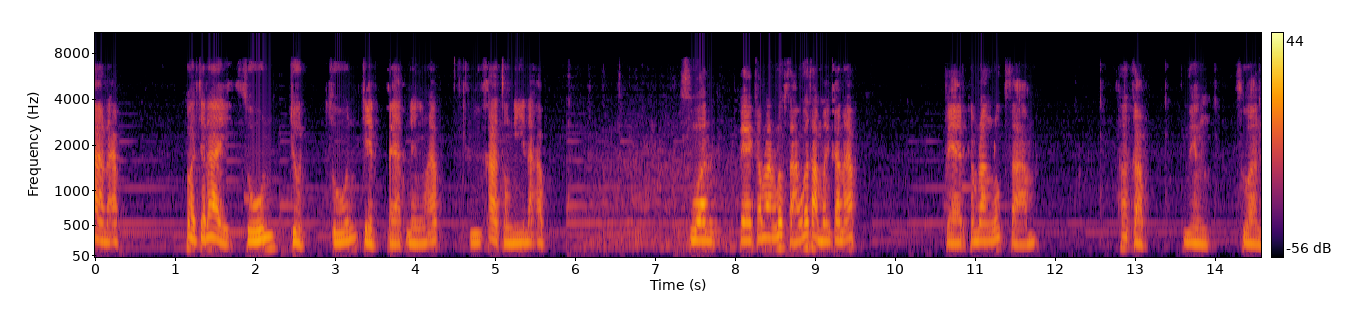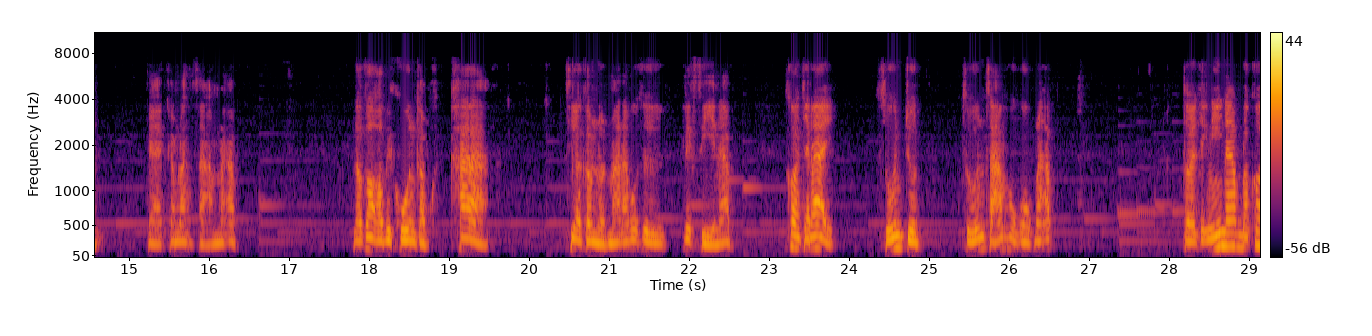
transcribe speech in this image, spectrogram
5 นะครับ ก็จะได้ 0.0781 นะครับ คือค่าตรงนี้นะครับ ส่วน 8กำลังลบ 3 ก็ทำเหมือนกันครับ 8กำลังลบ 3 เท่ากับ 1 ส่วน 8กำลัง 3 นะครับ แล้วก็เอาไปคูณกับค่าที่เรากำหนดมานะครับก็คือเลข 4 นะครับ ก็จะได้ 0.0366 นะครับ ต่อจากนี้นะครับเราก็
